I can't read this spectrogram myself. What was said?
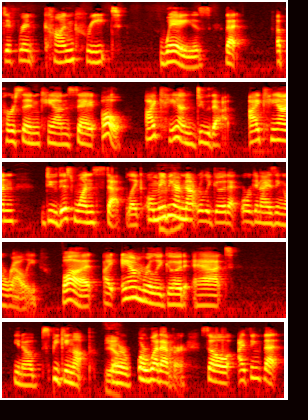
different concrete ways that a person can say, oh, I can do that. I can do this one step. Like, oh, maybe mm-hmm. I'm not really good at organizing a rally, but I am really good at, you know, speaking up yeah. or or whatever. So I think that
